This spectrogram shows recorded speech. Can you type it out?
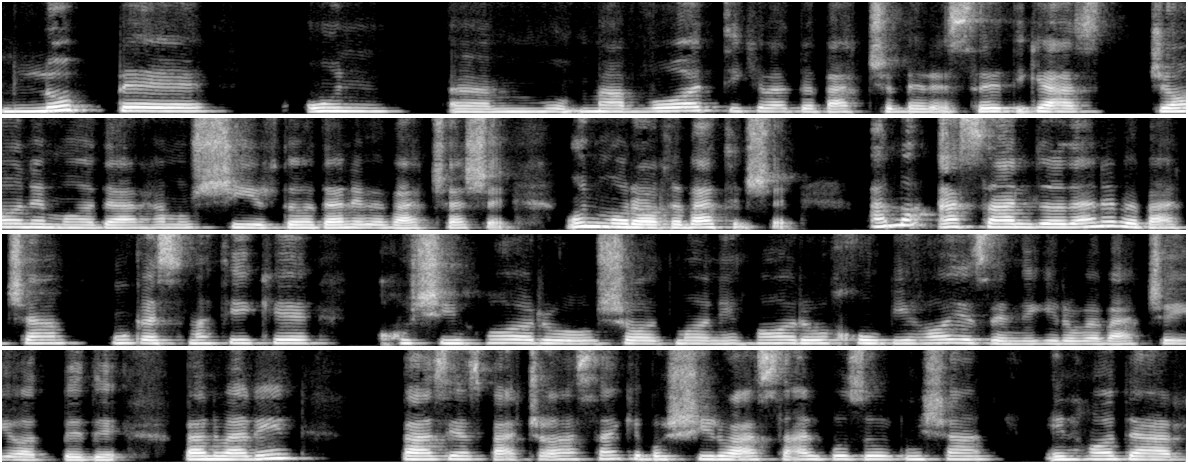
لب اون موادی که باید به بچه برسه دیگه از جان مادر همون شیر دادن به بچهشه اون مراقبتشه. اما اصل دادن به بچم اون قسمتی که خوشی ها رو شادمانی ها رو خوبی های زندگی رو به بچه یاد بده. بنابراین بعضی از بچه ها هستن که با شیر و اصل بزرگ میشن. اینها در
